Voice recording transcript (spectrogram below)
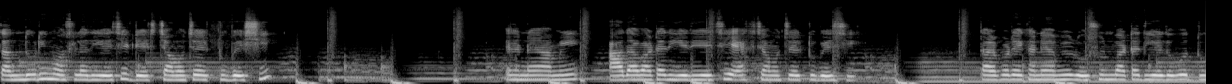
তন্দুরি মশলা দিয়েছি, দেড় চামচের একটু বেশি। এখানে আমি আদা বাটা দিয়ে দিয়েছি, এক চামচের একটু বেশি। তারপরে এখানে আমি রসুন বাটা দিয়ে দেবো দু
